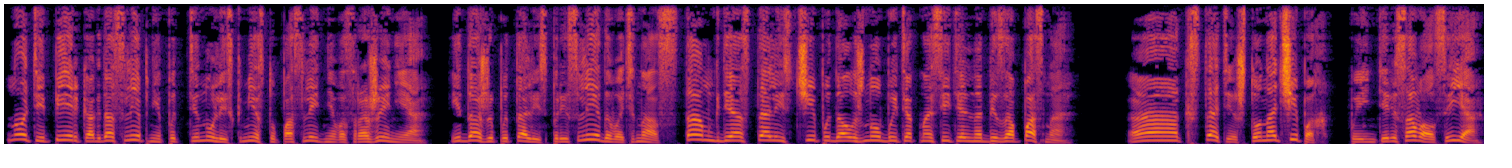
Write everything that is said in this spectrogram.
Но теперь, когда слепни подтянулись к месту последнего сражения и даже пытались преследовать нас, там, где остались чипы, должно быть относительно безопасно. «А, кстати, что на чипах?» — поинтересовался я.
